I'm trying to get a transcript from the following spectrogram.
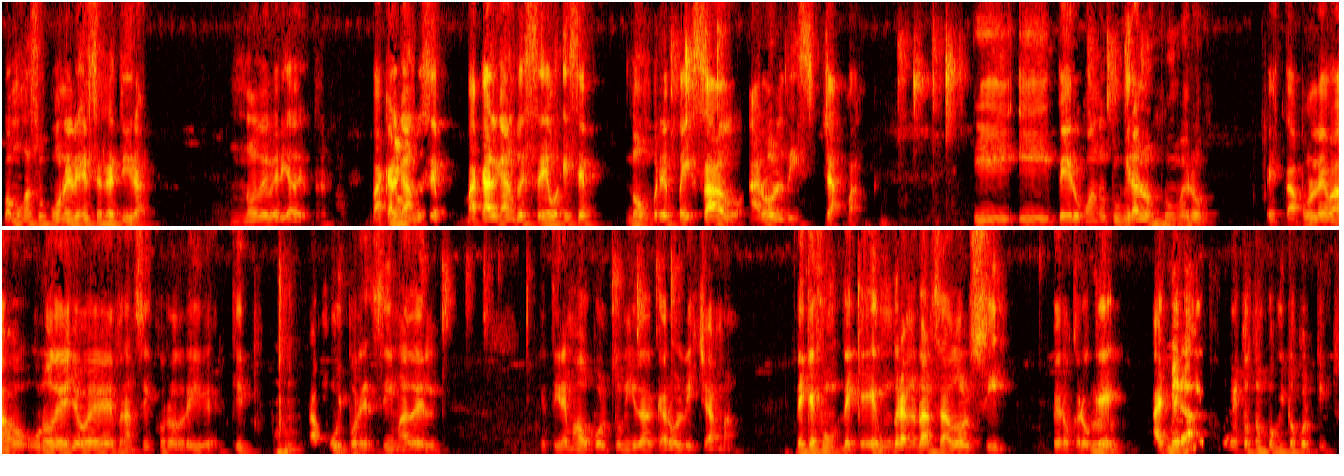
vamos a suponer él se retira, no debería de entrar. Va cargando ese, va cargando ese, ese nombre pesado, Haroldis Chapman. Y, y, pero cuando tú miras los números, está por debajo. Uno de ellos es Francisco Rodríguez, que está muy por encima de él, que tiene más oportunidad que Haroldis Chapman de que, fue, de que es un gran lanzador, sí, pero creo que hay Mira, esto está un poquito cortito.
